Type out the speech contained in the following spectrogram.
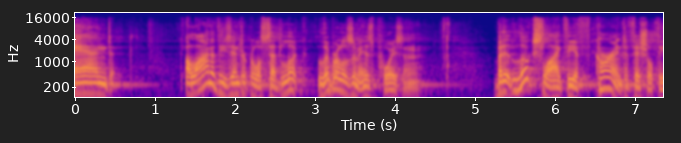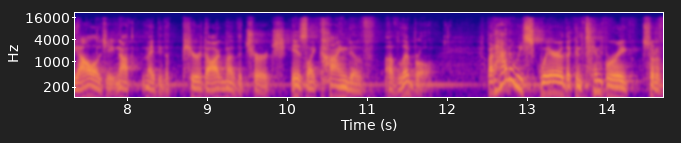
And a lot of these integralists said, look, liberalism is poison. But it looks like the current official theology, not maybe the pure dogma of the church, is like kind of, of liberal. But how do we square the contemporary sort of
